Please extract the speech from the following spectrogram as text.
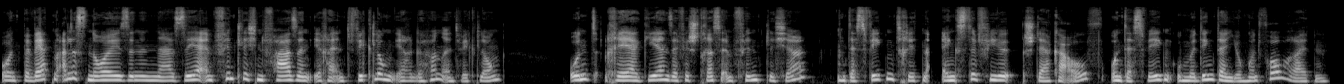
und bewerten alles neu, sind in einer sehr empfindlichen Phase in ihrer Entwicklung, in ihrer Gehirnentwicklung und reagieren sehr viel stressempfindlicher. Und deswegen treten Ängste viel stärker auf und deswegen unbedingt deinen Jungen vorbereiten.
